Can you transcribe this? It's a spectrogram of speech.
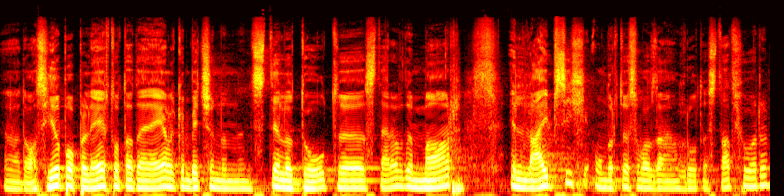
eh, dat was heel populair totdat hij eigenlijk een beetje een, een stille dood eh, sterfde. Maar in Leipzig, ondertussen was dat een grote stad geworden,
